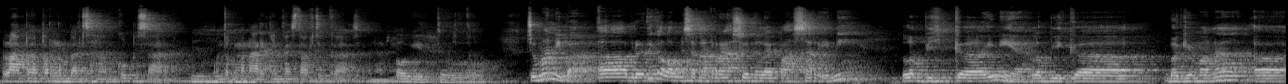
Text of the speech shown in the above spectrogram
laba per lembar sahamku besar Mhm. untuk menarik investor juga sebenarnya. Oh gitu. Cuman nih Pak, eh, berarti kalau misalkan rasio nilai pasar ini lebih ke ini ya, lebih ke bagaimana eh,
